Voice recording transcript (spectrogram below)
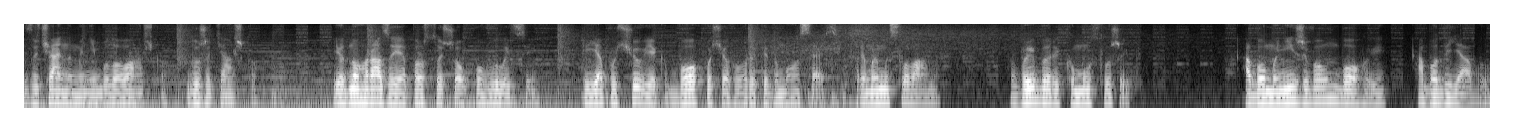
звичайно, мені було важко, дуже тяжко. І одного разу я просто йшов по вулиці, і я почув, як Бог почав говорити до мого серця прямими словами: вибери, кому служити. Або мені живому Богові, або дияволу.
